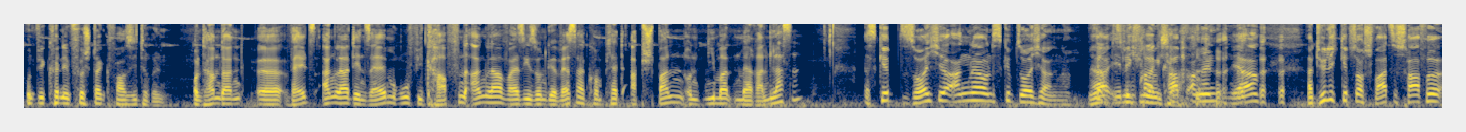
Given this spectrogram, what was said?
und wir können den Fisch dann quasi drillen. Und haben dann äh, Welsangler denselben Ruf wie Karpfenangler, weil sie so ein Gewässer komplett abspannen und niemanden mehr ranlassen? Es gibt solche Angler und es gibt solche Angler. Ja, Ja, ähnlich wie beim. Karpfangeln. Ja. Natürlich gibt es auch schwarze Schafe,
